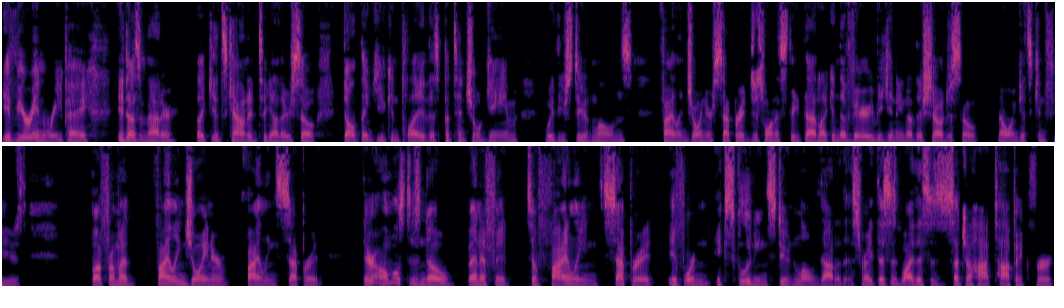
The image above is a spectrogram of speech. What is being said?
if you're in REPAYE, it doesn't matter. Like it's counted together. So don't think you can play this potential game with your student loans, filing joint or separate. Just want to state that like in the very beginning of the show, just so no one gets confused. But from a filing joint or filing separate, there almost is no benefit to filing separate if we're excluding student loans out of this, right? This is why this is such a hot topic for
